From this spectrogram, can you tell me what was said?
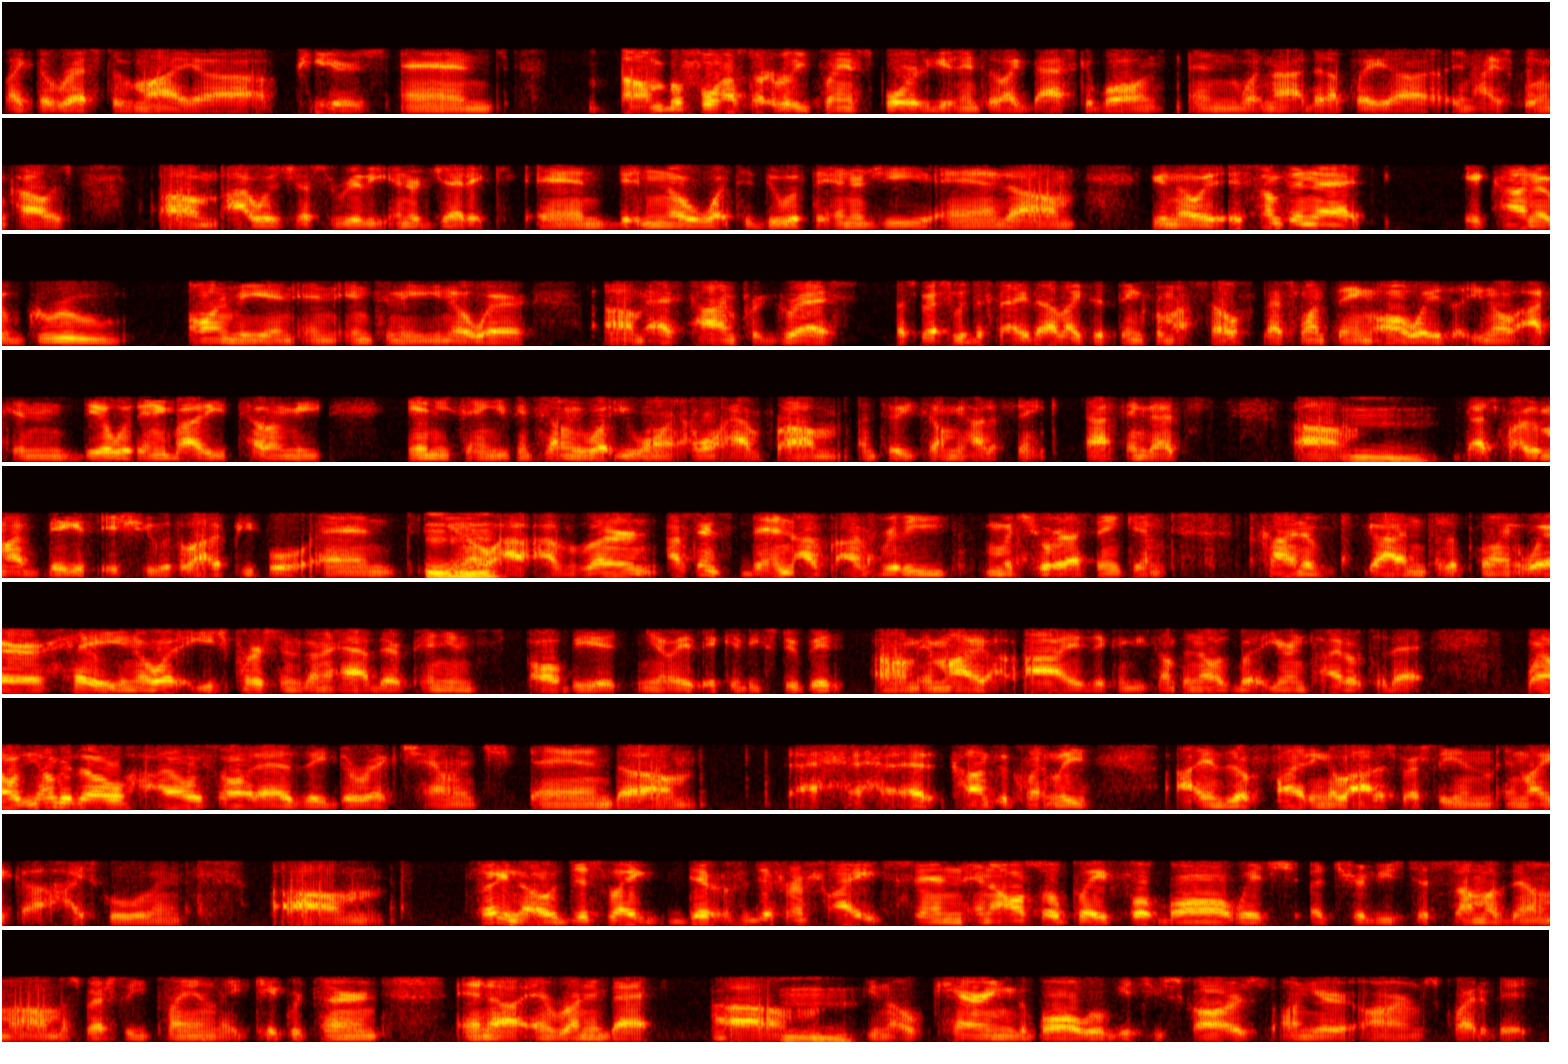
like the rest of my uh peers, and um before I started really playing sports, getting into like basketball and, and whatnot that I played uh, in high school and college um I was just really energetic and didn't know what to do with the energy. And um you know, it, it's something that it kind of grew on me and, and into me, you know, where um, as time progressed, especially with the fact that I like to think for myself. That's one thing always, you know, I can deal with anybody telling me anything. You can tell me what you want. I won't have a problem until you tell me how to think. And I think that's um Mm. that's probably my biggest issue with a lot of people. And Mhm. you know, I, I've learned. I've since then I've I've really matured. I think and kind of gotten to the point where, hey, you know what? Each person is going to have their opinions, albeit you know it, it can be stupid um, in my eyes. It can be something else, but you're entitled to that. When I was younger, though, I always saw it as a direct challenge, and um, consequently, I ended up fighting a lot, especially in in like uh, high school. And um so you know just like di- different fights and and also played football which attributes to some of them um especially playing like kick return and uh and running back. Um you know carrying the ball will get you scars on your arms quite a bit.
